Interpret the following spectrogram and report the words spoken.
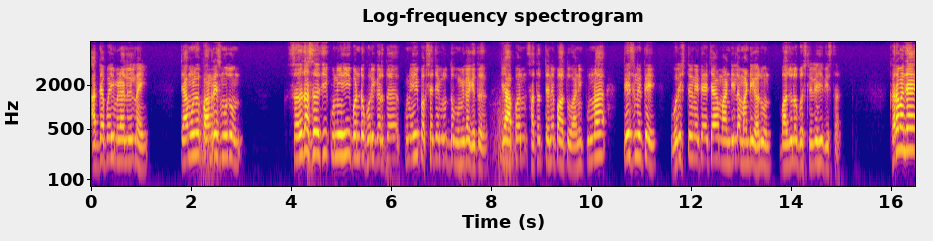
अद्यापही मिळालेली नाही. त्यामुळं काँग्रेसमधून सहजासहजी कुणीही बंडखोरी करतं कुणीही पक्षाच्या विरुद्ध भूमिका घेतं हे आपण सातत्याने पाहतो. आणि पुन्हा तेच नेते वरिष्ठ नेत्याच्या मांडीला मांडी घालून बाजूला बसलेलेही दिसतात. खरं म्हणजे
